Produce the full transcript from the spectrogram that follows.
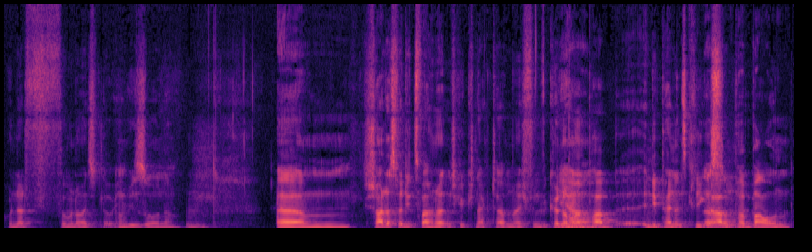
195, glaube ich. Und wieso, ne? Mhm. Ähm, Schade, dass wir die 200 nicht geknackt haben. Ne? Ich finde, wir können Ja. noch mal ein paar äh, Independence-Kriege haben. ein paar bauen,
